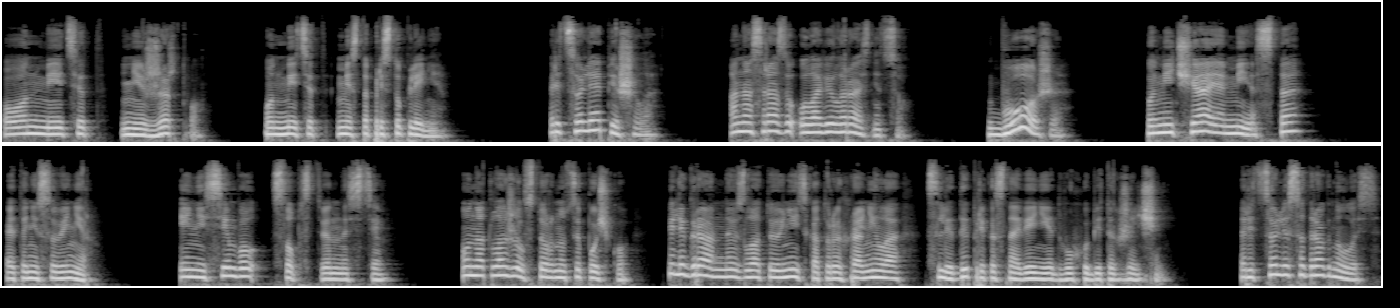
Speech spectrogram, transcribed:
«Он метит не жертву. Он метит место преступления». Рицоли опешила. Она сразу уловила разницу. «Боже! Помечая место, это не сувенир. И не символ собственности. Он отложил в сторону цепочку, филигранную золотую нить, которая хранила следы прикосновения двух убитых женщин. Рицоли содрогнулась.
